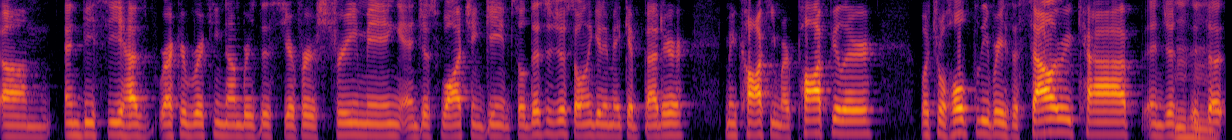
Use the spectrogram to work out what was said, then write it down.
um, NBC has record breaking numbers this year for streaming and just watching games. So this is just only going to make it better, make hockey more popular, which will hopefully raise the salary cap and just mm-hmm. it's a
